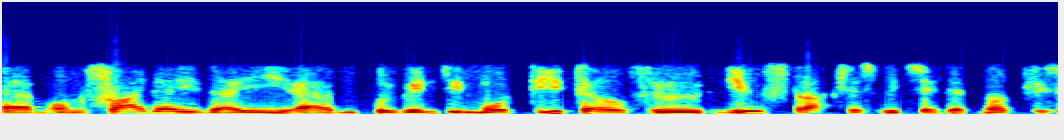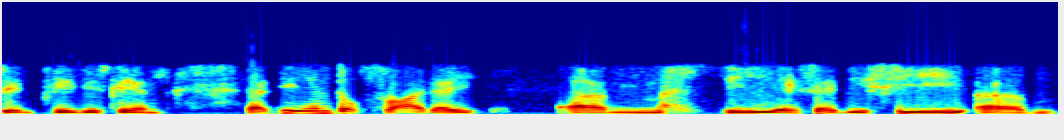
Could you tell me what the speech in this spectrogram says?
um, on Friday, they um, we went in more detail through new structures which they did not present previously. And at the end of Friday, um, the SABC um,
